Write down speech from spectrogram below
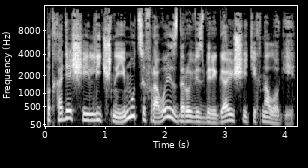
подходящие лично ему цифровые здоровьесберегающие технологии,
